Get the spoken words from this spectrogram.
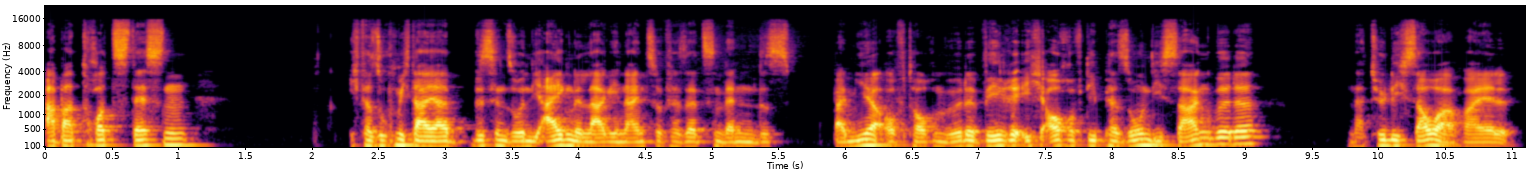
aber trotz dessen ich versuche mich da ja ein bisschen so in die eigene Lage hineinzuversetzen, wenn das bei mir auftauchen würde, wäre ich auch auf die Person, die es sagen würde, natürlich sauer, weil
